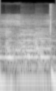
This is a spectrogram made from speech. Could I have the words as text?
Thank.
